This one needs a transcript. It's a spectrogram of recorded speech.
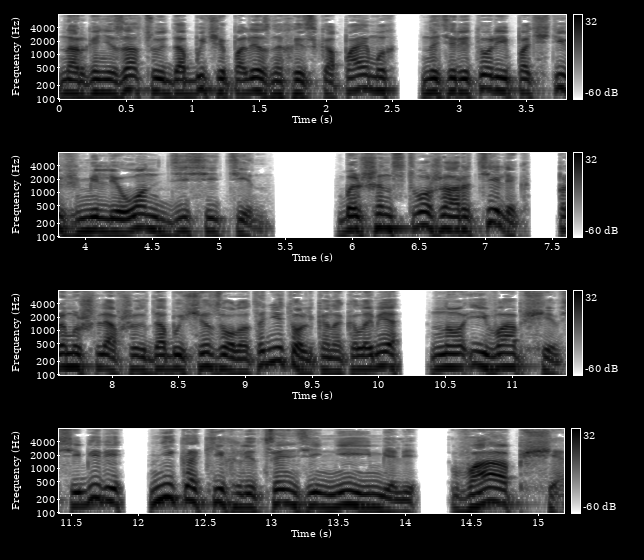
на организацию добычи полезных ископаемых на территории почти в миллион десятин. Большинство же артелек, промышлявших добычей золота не только на Колыме, но и вообще в Сибири, никаких лицензий не имели. Вообще.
